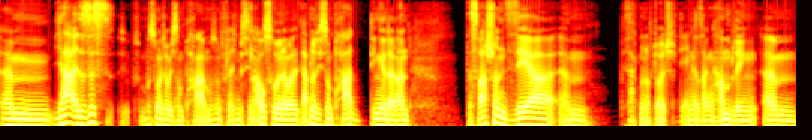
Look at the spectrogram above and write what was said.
Ähm, ja, also es ist, muss man glaube ich so ein paar, muss man vielleicht ein bisschen ausholen, aber es gab natürlich so ein paar Dinge daran. Das war schon sehr, ähm, wie sagt man auf Deutsch, die Engländer sagen humbling, ähm,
